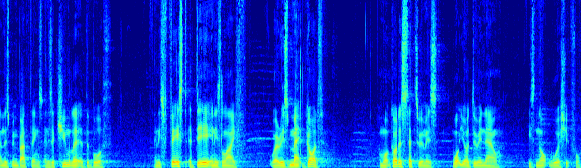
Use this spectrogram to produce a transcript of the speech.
and there's been bad things, and he's accumulated the both. And he's faced a day in his life where he's met God. And what God has said to him is, What you're doing now is not worshipful.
